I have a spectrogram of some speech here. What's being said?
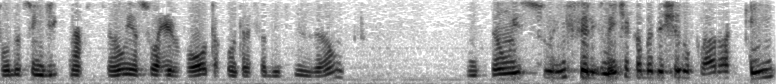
toda a sua indignação e a sua revolta contra essa decisão. Então isso, infelizmente, acaba deixando claro a quem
